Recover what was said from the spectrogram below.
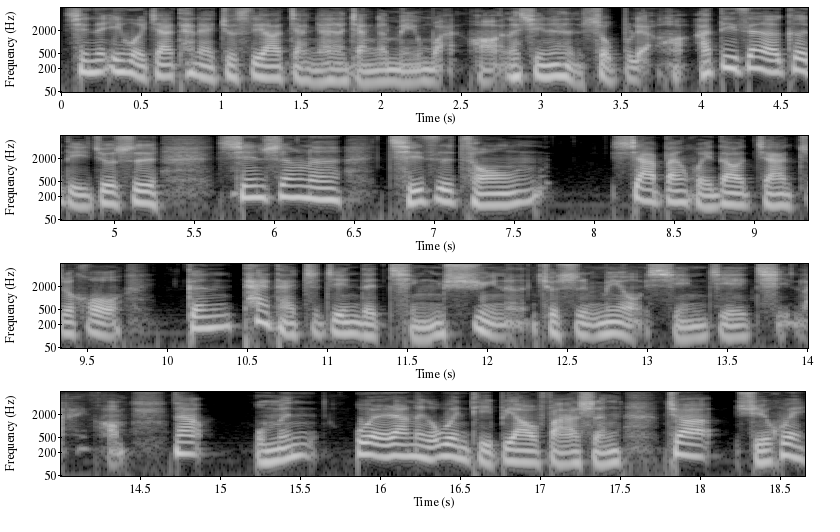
先生一回家，太太就是要讲讲讲讲个没完哈。那先生很受不了哈。啊，第三个课题就是，先生呢，其实从下班回到家之后，跟太太之间的情绪呢，就是没有衔接起来。好，那我们为了让那个问题不要发生，就要学会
